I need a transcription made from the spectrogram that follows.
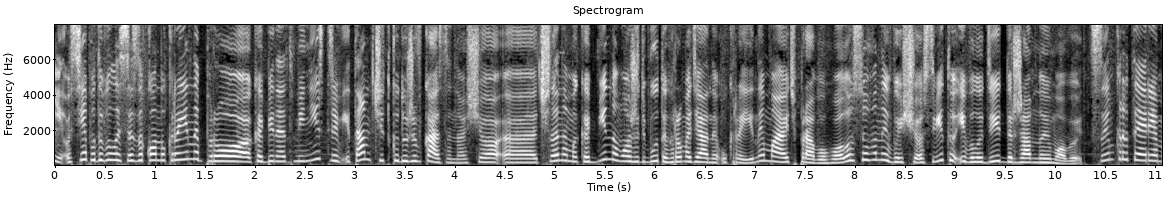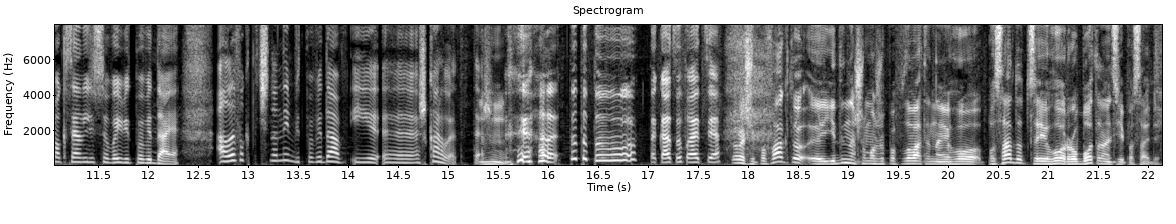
ні. Ось я подивилася закон України про кабінет міністрів, і там чітко дуже вказано, що е, членами кабміну можуть бути громадяни України, мають право голосу, вони вищу освіту і володіють державною мовою. Цим критеріям Оксен Лісовий відповідає. Але фактично ним відповідав і е, Шкарлет теж. Мгм. Ту-ту-ту, така ситуація. Коротше, по факту, е, єдине, що може повпливати на його посаду, це його робота на цій посаді.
